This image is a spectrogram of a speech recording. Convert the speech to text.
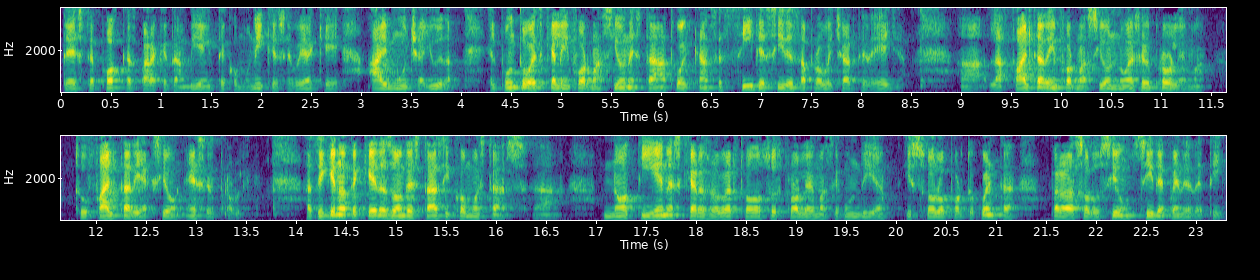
de este podcast para que también te comunique, se vea que hay mucha ayuda. El punto es que la información está a tu alcance si decides aprovecharte de ella. Ah, la falta de información no es el problema, tu falta de acción es el problema. Así que no te quedes donde estás y cómo estás. Ah, no tienes que resolver todos sus problemas en un día y solo por tu cuenta, pero la solución sí depende de ti.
